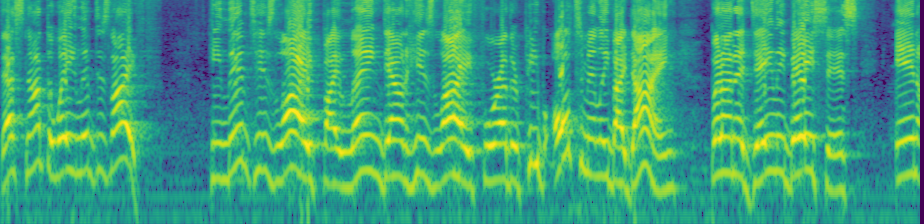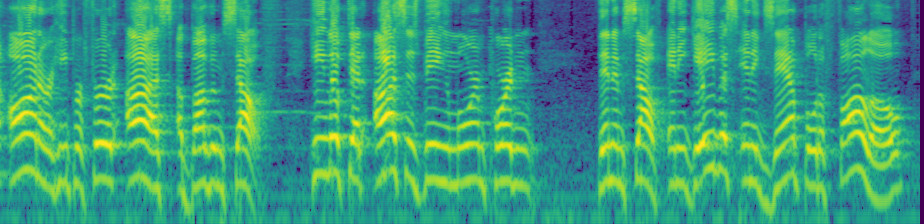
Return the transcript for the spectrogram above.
that's not the way he lived his life. He lived his life by laying down his life for other people, ultimately by dying, but on a daily basis, in honor, he preferred us above himself. He looked at us as being more important than himself. And he gave us an example to follow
